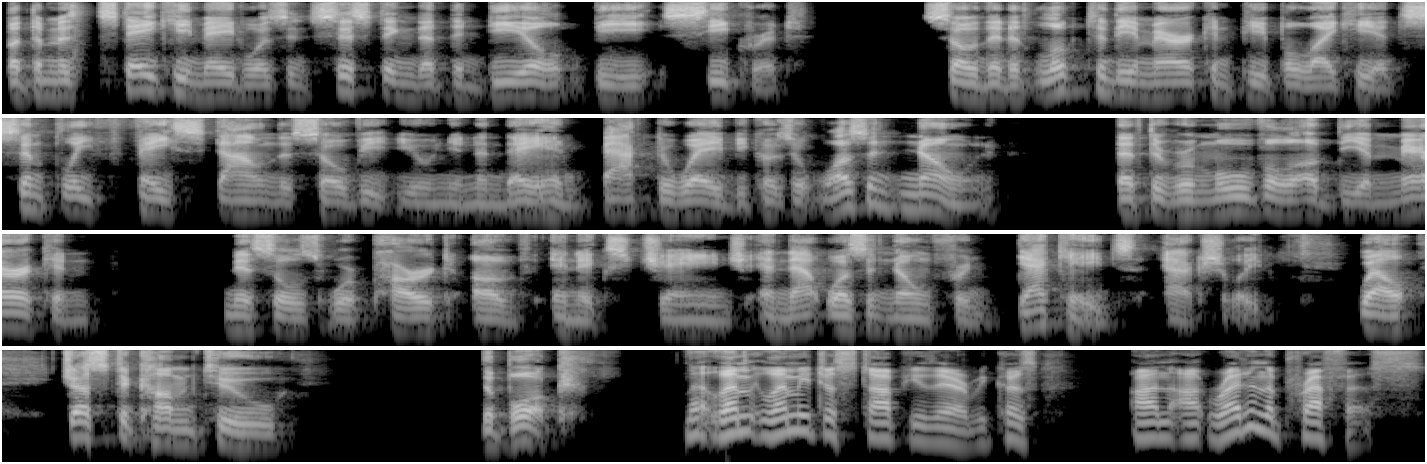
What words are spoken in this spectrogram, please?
But the mistake he made was insisting that the deal be secret so that it looked to the American people like he had simply faced down the Soviet Union and they had backed away because it wasn't known that the removal of the American missiles were part of an exchange. And that wasn't known for decades, actually. Well, just to come to the book. Let, let me, let me just stop you there because on, uh, right in the preface,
